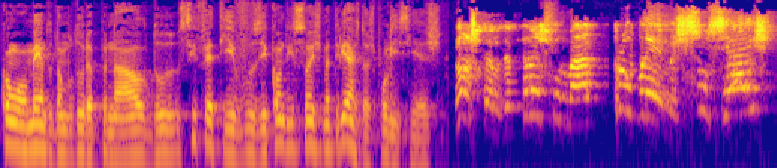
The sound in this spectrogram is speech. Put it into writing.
com o aumento da moldura penal dos efetivos e condições materiais das polícias. Nós estamos a transformar problemas sociais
